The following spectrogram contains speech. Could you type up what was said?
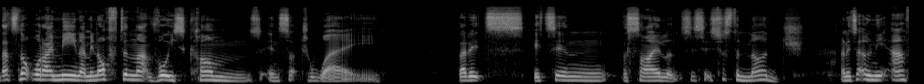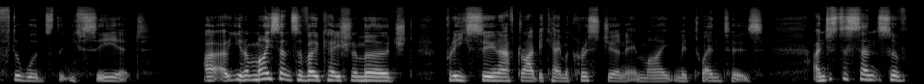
that's not what I mean. I mean, often that voice comes in such a way that it's it's in the silence. It's, it's just a nudge, and it's only afterwards that you see it. Uh, you know, my sense of vocation emerged pretty soon after I became a Christian in my mid twenties, and just a sense of,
